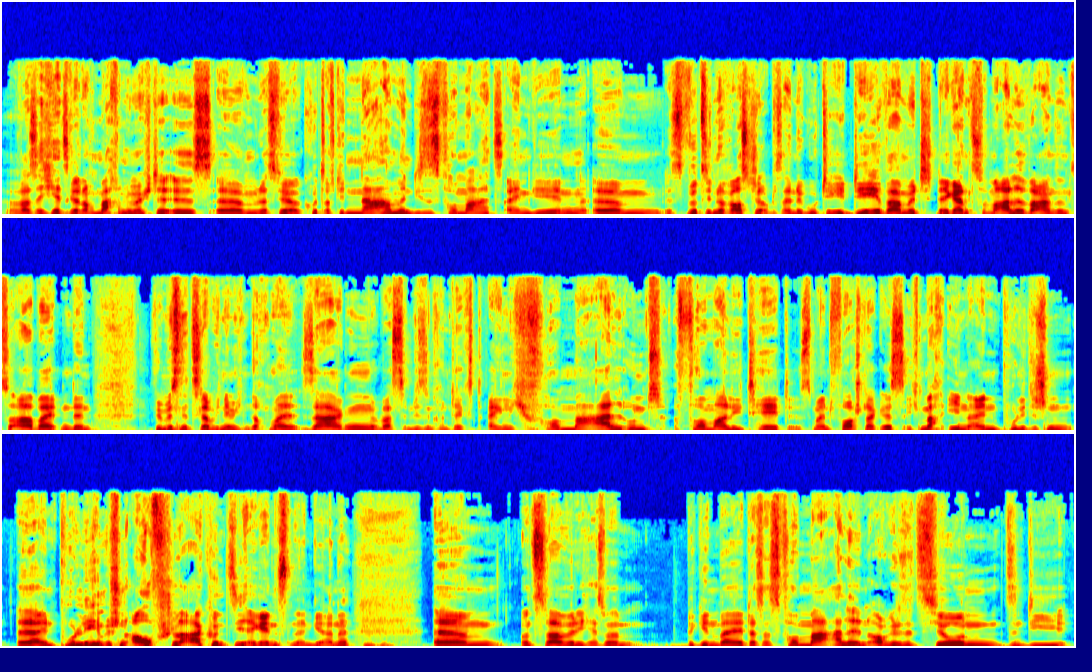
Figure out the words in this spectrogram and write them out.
Was ich jetzt gerade noch machen möchte, ist, ähm, dass wir kurz auf den Namen dieses Formats eingehen. Ähm, es wird sich noch rausstellen, ob das eine gute Idee war, mit der ganz normale Wahnsinn zu arbeiten, denn wir müssen jetzt, glaube ich, nämlich nochmal sagen, was in diesem Kontext eigentlich formal und Formalität ist. Mein Vorschlag ist, ich mache Ihnen einen politischen, äh, einen polemischen Aufschlag und Sie ergänzen dann gerne. Mhm. Ähm, und zwar würde ich erstmal beginnen bei, dass das Formale in Organisationen sind die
